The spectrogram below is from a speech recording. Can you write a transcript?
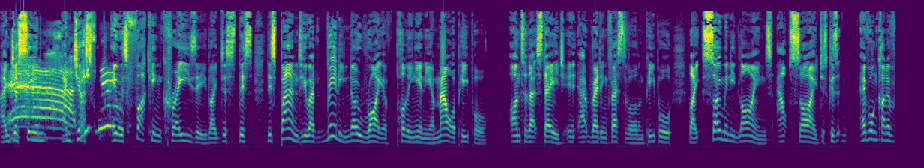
And just seeing, and just, it was fucking crazy. Like just this, this band who had really no right of pulling in the amount of people onto that stage at Reading Festival, and people like so many lines outside, just because everyone kind of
